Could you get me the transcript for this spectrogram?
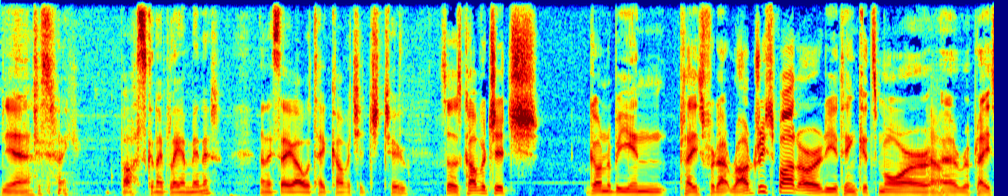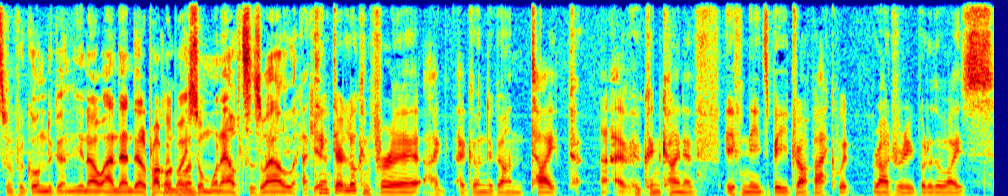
Yeah, just like boss, can I play a minute? And they say, "I will take Kovacic too." So is Kovacic going to be in place for that Rodri spot, or do you think it's more no. a replacement for Gundogan? You know, and then they'll probably Gundogan. buy someone else as well. Like, I yeah. think they're looking for a, a, a Gundogan type uh, who can kind of, if needs be, drop back with Rodri, but otherwise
